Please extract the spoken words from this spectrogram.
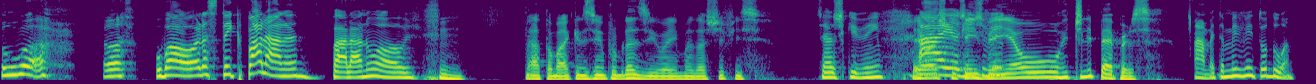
Uma. Uma hora você tem que parar, né? Parar no auge. ah, tomara que eles venham pro Brasil aí, mas acho difícil. Você acha que vem? Eu ah, acho que quem vem vê... é o Chili Peppers. Ah, mas também vem todo ano.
